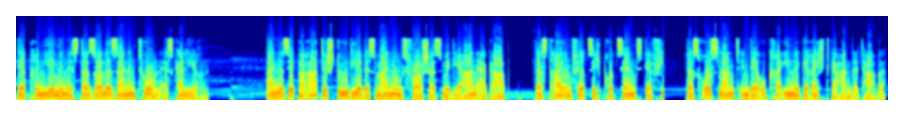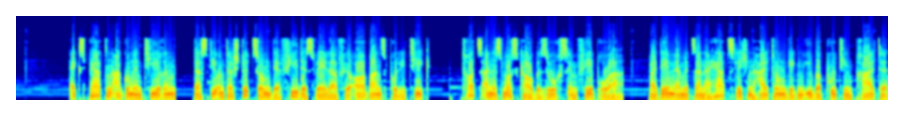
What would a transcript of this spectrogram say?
der Premierminister solle seinen Ton eskalieren. Eine separate Studie des Meinungsforschers Median ergab, dass 43% der Fi dass Russland in der Ukraine gerecht gehandelt habe. Experten argumentieren, dass die Unterstützung der Fidesz-Wähler für Orbans Politik, trotz eines Moskau-Besuchs im Februar, bei dem er mit seiner herzlichen Haltung gegenüber Putin prahlte,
